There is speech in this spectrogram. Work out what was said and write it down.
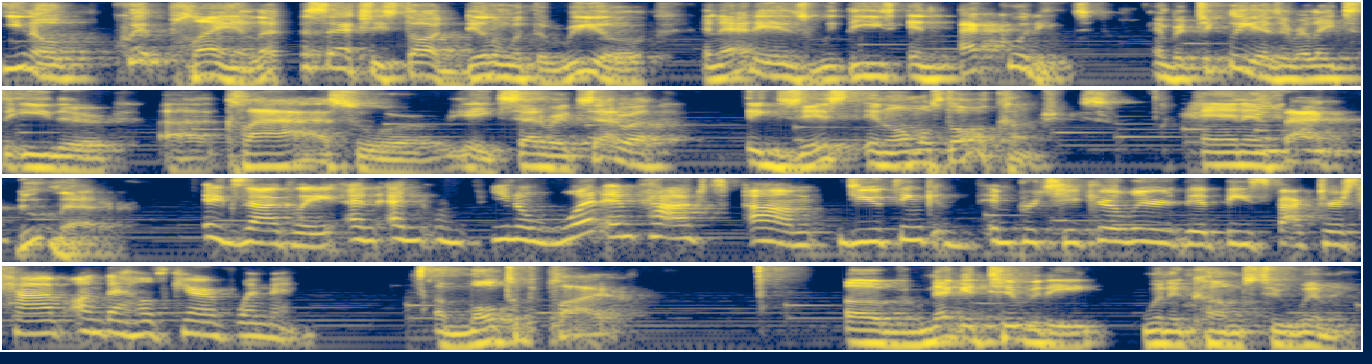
you know, quit playing. Let's actually start dealing with the real, and that is with these inequities and particularly as it relates to either uh, class or et cetera, et cetera, exist in almost all countries, and in and, fact do matter. Exactly, and and you know what impact um, do you think, in particular, that these factors have on the healthcare of women? A multiplier of negativity when it comes to women,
